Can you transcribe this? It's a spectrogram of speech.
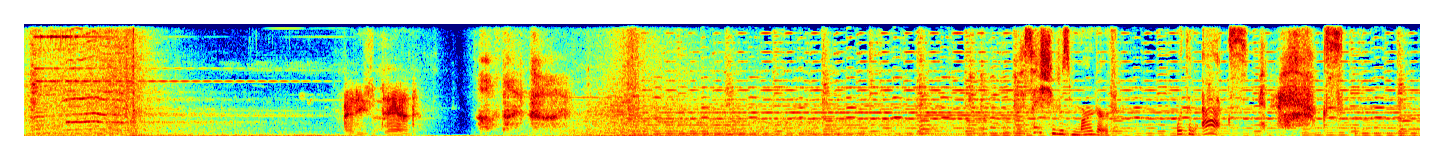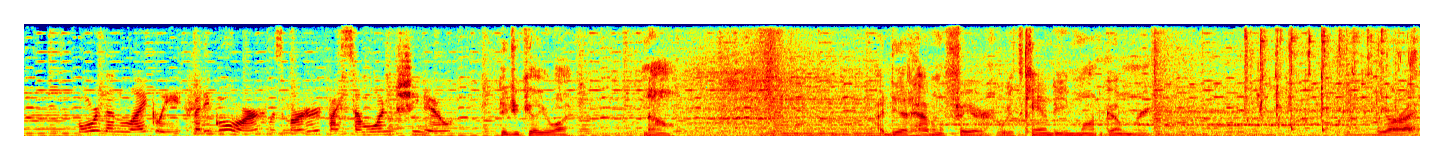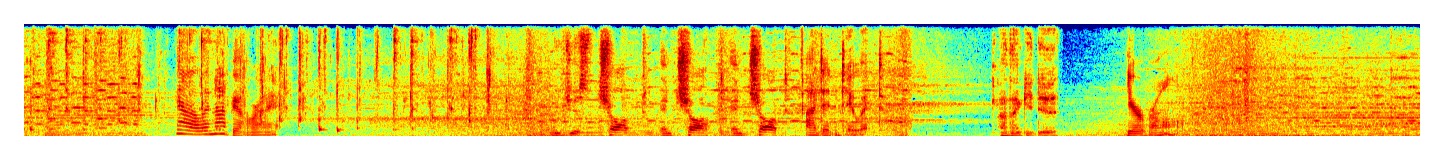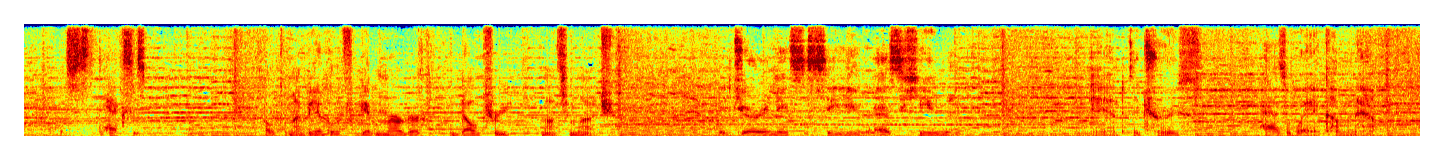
Murdered with an axe. An axe? More than likely, Betty Gore was murdered by someone she knew. Did you kill your wife? No. I did have an affair with Candy Montgomery. Are You all right? Yeah, then I'd be all right. You just chopped and chopped and chopped. I didn't do it. I think he did. You're wrong. Texas. Folks might be able to forgive murder, adultery, not so much. The jury needs to see you as human. And the truth has a way of coming out.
